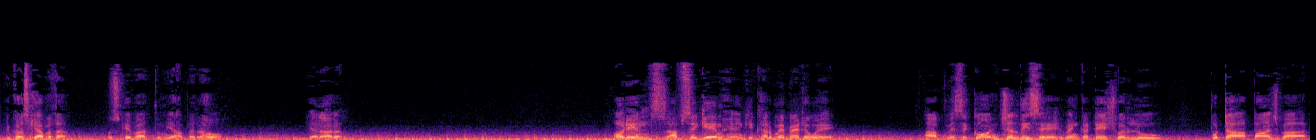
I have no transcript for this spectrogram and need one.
बिकॉज़ क्या पता? उसके बाद तुम यहाँ पर रहो या ना रहो। ऑडियंस आपसे गेम है कि घर में बैठे हुए। आप में से कौन जल्दी से वेंकटेश्वर लू पुट्टा पाँच बार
